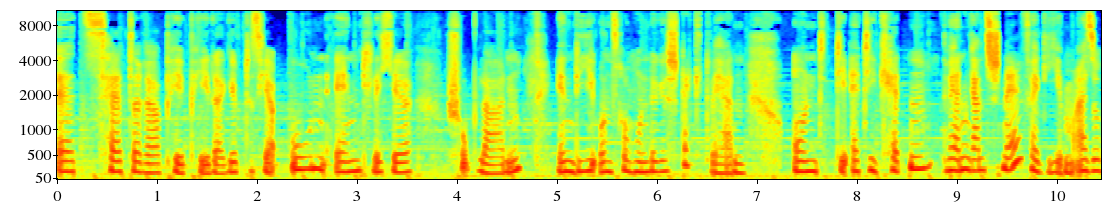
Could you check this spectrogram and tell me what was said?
etc. pp. Da gibt es ja unendliche Schubladen, in die unsere Hunde gesteckt werden. Und die Etiketten werden ganz schnell vergeben. Also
